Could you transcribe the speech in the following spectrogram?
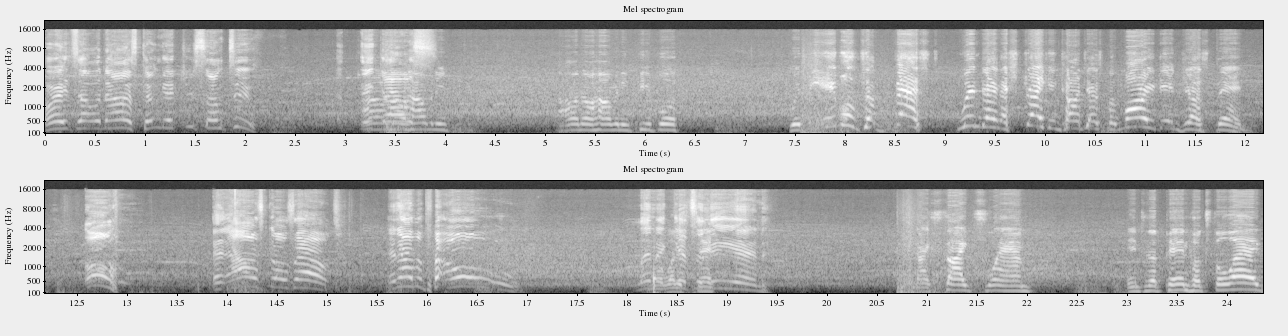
All right, Dallas, come get you some too. I don't know how many. I don't know how many people would be able to best Linda in a striking contest, but Mari did just then. Oh, and Alice goes out. And now oh. oh, the oh, Linda gets it in. Nice side slam into the pin, hooks the leg.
